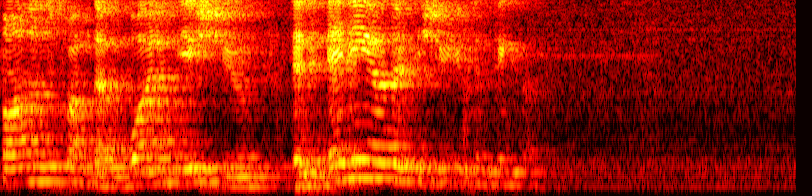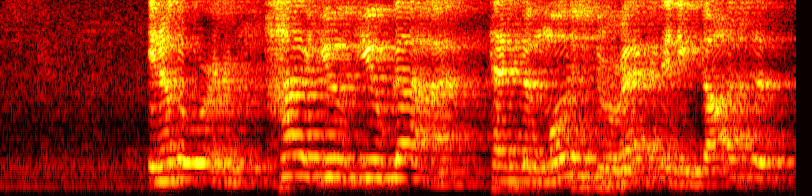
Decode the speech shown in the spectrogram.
follows from that one issue than any other issue you can think of. In other words, how you view God has the most direct and exhaustive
